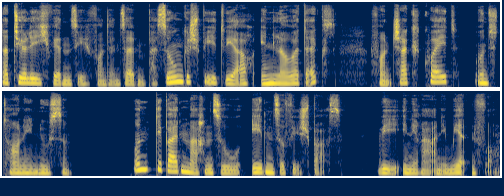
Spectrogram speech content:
Natürlich werden sie von denselben Personen gespielt wie auch in Lower Decks, von Chuck Quaid und Tawny Newsom. Und die beiden machen so ebenso viel Spaß wie in ihrer animierten Form.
